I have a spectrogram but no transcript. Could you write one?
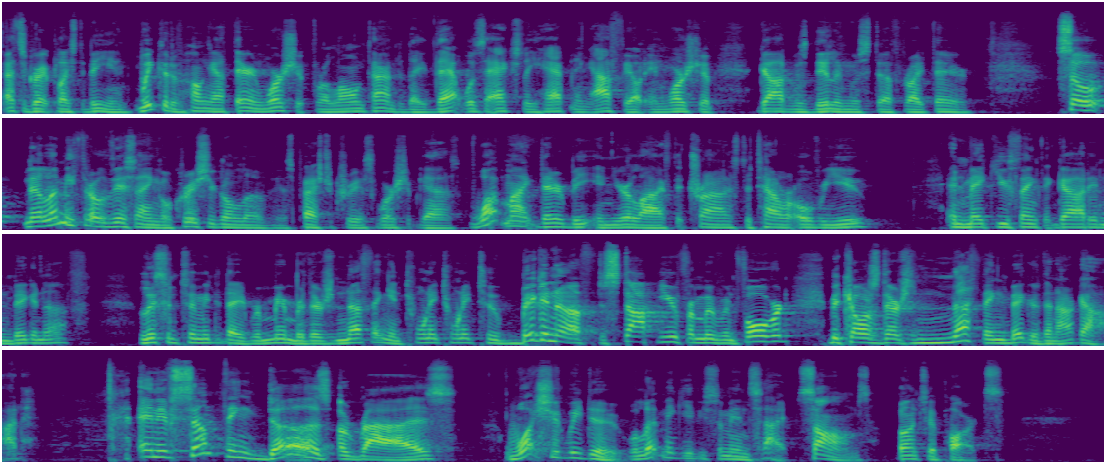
That's a great place to be in. We could have hung out there and worship for a long time today. That was actually happening, I felt, in worship. God was dealing with stuff right there. So now let me throw this angle. Chris, you're going to love this. Pastor Chris, worship guys. What might there be in your life that tries to tower over you and make you think that God isn't big enough? Listen to me today. Remember, there's nothing in 2022 big enough to stop you from moving forward because there's nothing bigger than our God. And if something does arise, what should we do? Well, let me give you some insight. Psalms, bunch of parts.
